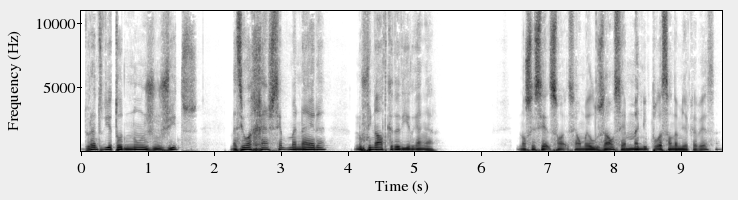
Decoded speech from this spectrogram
durante o dia todo num jiu-jitsu, mas eu arranjo sempre maneira no final de cada dia de ganhar. Não sei se é, se é uma ilusão, se é manipulação da minha cabeça,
